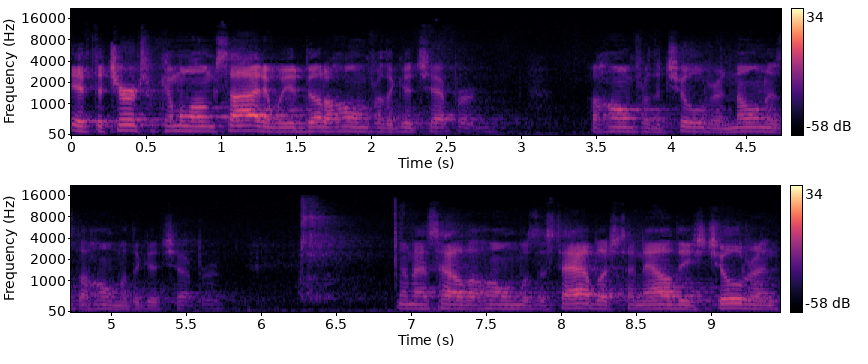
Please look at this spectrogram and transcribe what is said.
if the church would come alongside and we would build a home for the Good Shepherd, a home for the children, known as the home of the Good Shepherd. And that's how the home was established. And now these children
